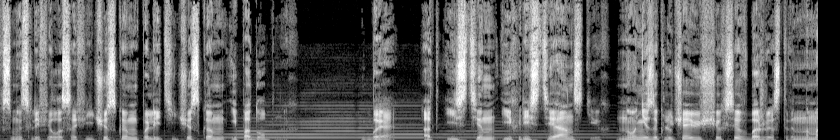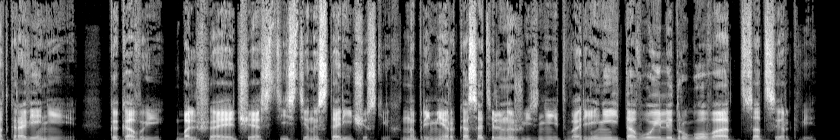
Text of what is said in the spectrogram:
в смысле философическом, политическом и подобных. Б. От истин и христианских, но не заключающихся в божественном откровении, каковы большая часть истин исторических, например, касательно жизни и творений того или другого отца церкви,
